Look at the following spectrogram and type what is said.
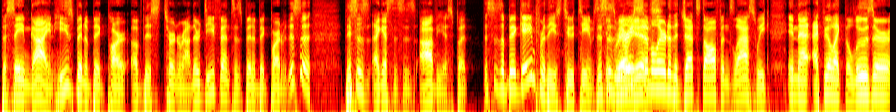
the same guy. And he's been a big part of this turnaround. Their defense has been a big part of it. This is a, this is I guess this is obvious, but. This is a big game for these two teams. This It is really very is. similar to the Jets Dolphins last week in that I feel like the loser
